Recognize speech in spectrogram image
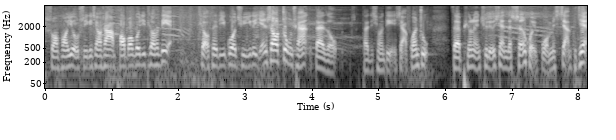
双方又是一个相杀，跑跑过去跳 CD，跳 CD 过去一个燃烧重拳带走。大家希望点一下关注，在评论区留下你的神回复，我们下次见。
